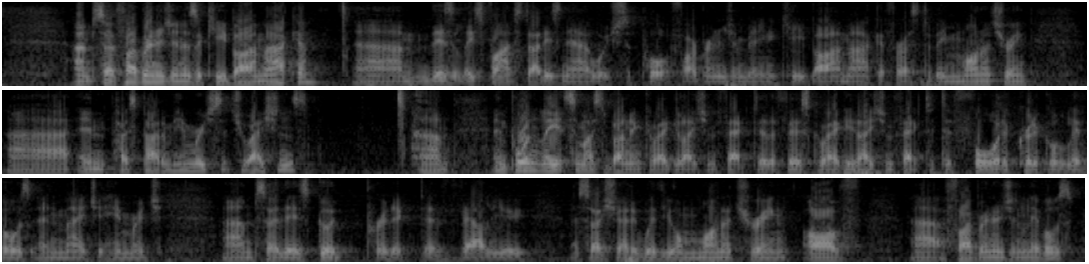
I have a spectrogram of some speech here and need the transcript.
Um, so, fibrinogen is a key biomarker. Um, there's at least five studies now which support fibrinogen being a key biomarker for us to be monitoring uh, in postpartum hemorrhage situations. Um, importantly, it's the most abundant coagulation factor, the first coagulation factor to fall to critical levels in major hemorrhage. Um, so there's good predictive value associated with your monitoring of uh, fibrinogen levels.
